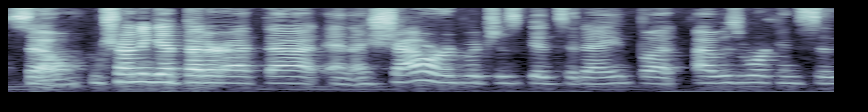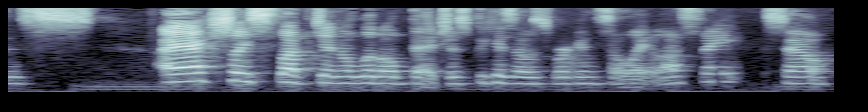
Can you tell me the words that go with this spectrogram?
So i'm trying to get better at that and i showered which is good today but i was working since i actually slept in a little bit just because i was working so late last night. So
